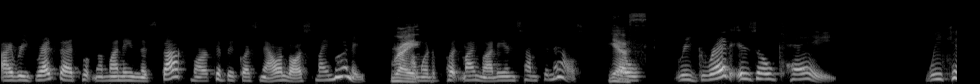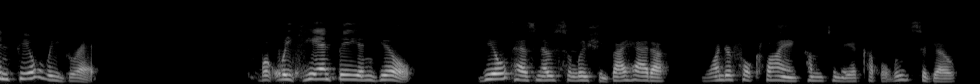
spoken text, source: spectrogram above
I regret that I put my money in the stock market because now I lost my money. Right. I'm going to put my money in something else. Yes. So regret is okay. We can feel regret, but we can't be in guilt. Guilt has no solutions. I had a wonderful client come to me a couple weeks ago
